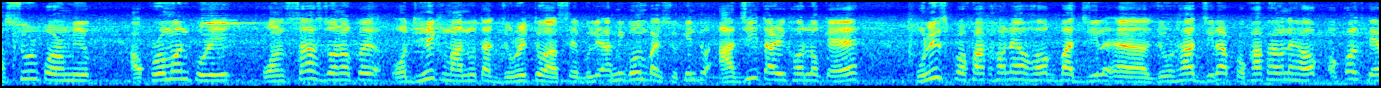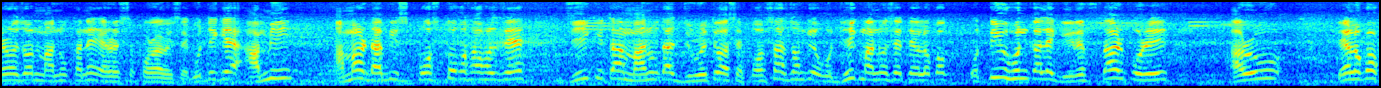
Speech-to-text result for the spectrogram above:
আচুৰ কৰ্মীক আক্ৰমণ কৰি পঞ্চাছজনকৈ অধিক মানুহ তাত জড়িত আছে বুলি আমি গম পাইছোঁ। কিন্তু আজি তাৰিখলৈকে পুলিচ প্ৰশাসনে হওক বা জিলা যোৰহাট জিলা প্ৰশাসনে হওক অকল তেৰজন মানুহ কাৰণে এৰেষ্ট কৰা হৈছে। গতিকে আমি আমাৰ দাবী স্পষ্ট কথা হ'ল যে যিকেইটা মানুহ তাত জড়িত আছে পঞ্চাছজনকৈ অধিক মানুহ আছে তেওঁলোকক অতি সোনকালে গ্ৰেপ্তাৰ কৰি আৰু তেওঁলোকক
